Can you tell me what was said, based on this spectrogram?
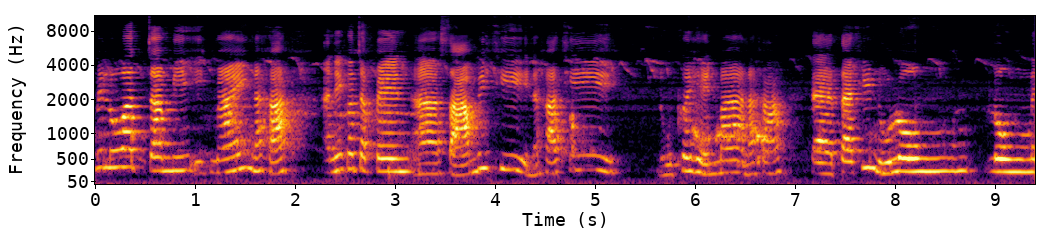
ไม่รู้ว่าจะมีอีกไหมนะคะ อันนี้ก็จะเป็นสามวิธีนะคะที่หนูเคยเห็นมานะคะ แต่แต่ที่หนูลงลงใน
